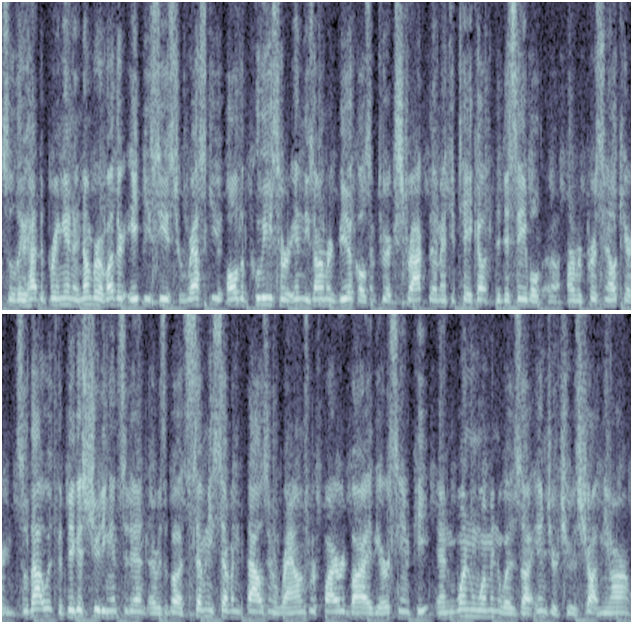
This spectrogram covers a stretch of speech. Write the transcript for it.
So they had to bring in a number of other APCs to rescue all the police who are in these armored vehicles and to extract them and to take out the disabled uh, armored personnel carrier. So that was the biggest shooting incident. There was about 77,000 rounds were fired by the RCMP and one woman was uh, injured. She was shot in the arm.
